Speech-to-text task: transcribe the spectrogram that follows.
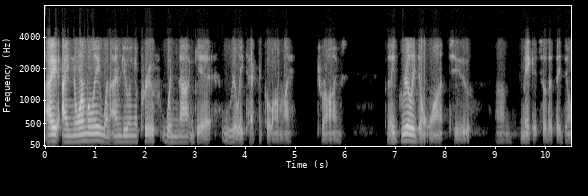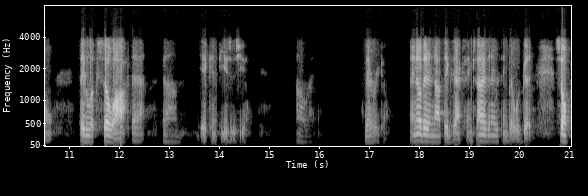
I, I normally, when I'm doing a proof, would not get really technical on my drawings, but I really don't want to um, make it so that they don't, they look so off that um, it confuses you. All right, there we go. I know they're not the exact same size and everything, but we're good. So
